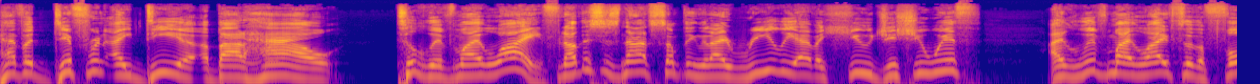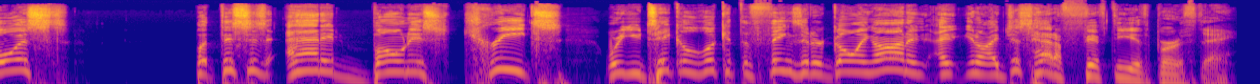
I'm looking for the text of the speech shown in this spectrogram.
have a different idea about how to live my life. Now, this is not something that I really have a huge issue with. I live my life to the fullest but this is added bonus treats where you take a look at the things that are going on. And, I, you know, I just had a 50th birthday.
